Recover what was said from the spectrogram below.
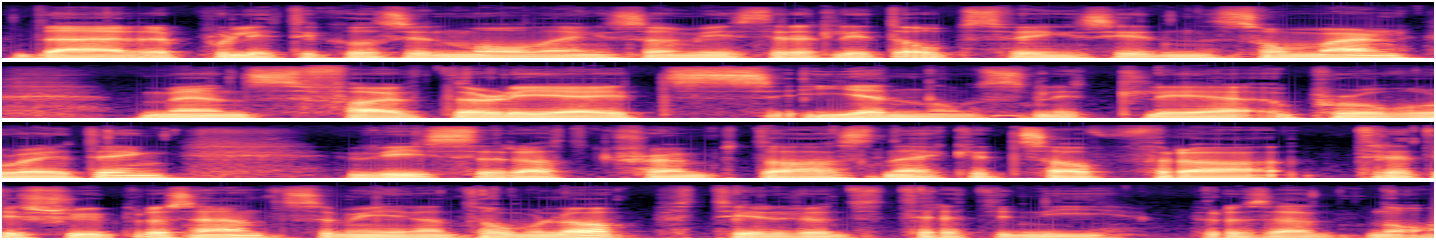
Det er Politico sin måling som viser et lite oppsving siden sommeren, mens 538s gjennomsnittlige approval rating viser at Trump da har sneket seg opp fra 37% som gir en tommel opp, til rundt 39% nå.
